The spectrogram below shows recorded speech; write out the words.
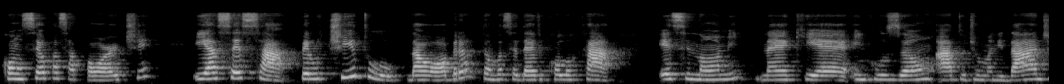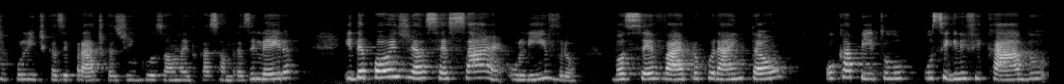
com o seu passaporte e acessar pelo título da obra, então você deve colocar esse nome, né, que é Inclusão, Ato de Humanidade, Políticas e Práticas de Inclusão na Educação Brasileira. E depois de acessar o livro, você vai procurar, então, o capítulo O Significado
